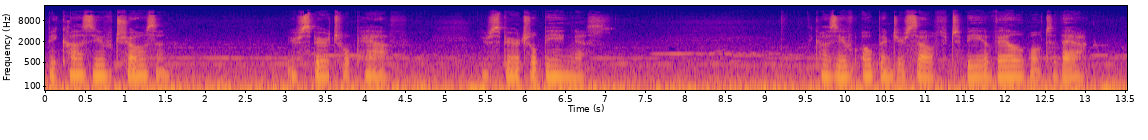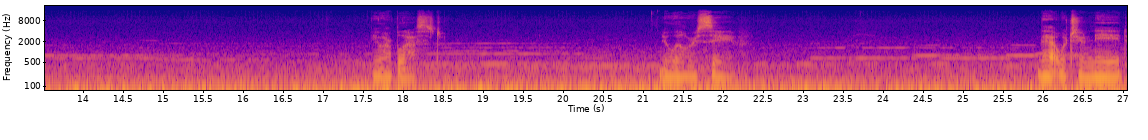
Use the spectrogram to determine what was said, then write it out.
That because you've chosen your spiritual path, your spiritual beingness, because you've opened yourself to be available to that, you are blessed. You will receive that which you need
